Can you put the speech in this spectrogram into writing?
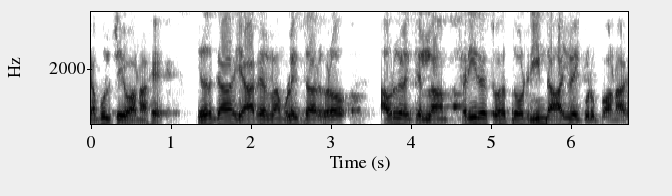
கபூல் செய்வானாக. இதற்காக யாரெல்லாம் உழைத்தார்களோ அவர்களுக்கெல்லாம் சரீர சுகத்தோடு நீண்ட ஆயுளை கொடுப்பானாக.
